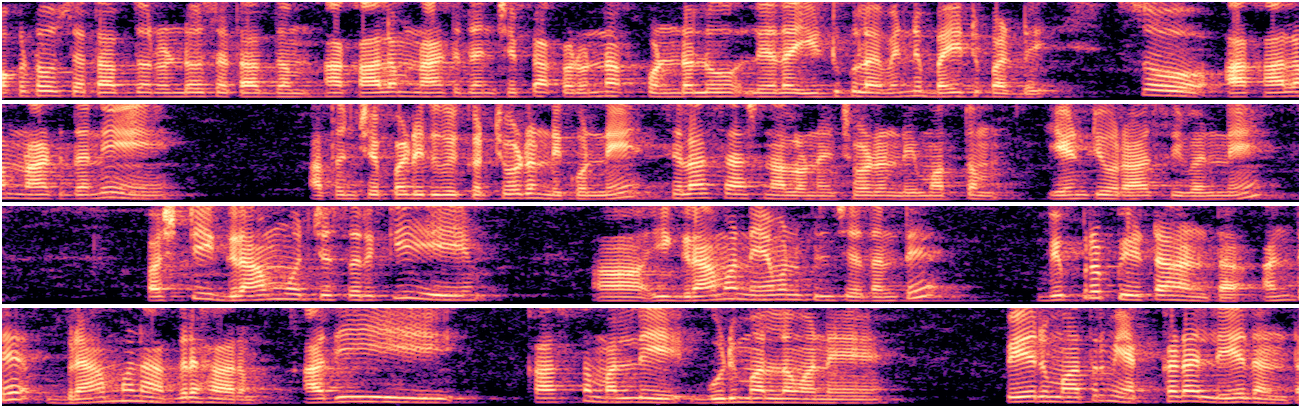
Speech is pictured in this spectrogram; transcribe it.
ఒకటో శతాబ్దం రెండవ శతాబ్దం ఆ కాలం నాటిదని చెప్పి అక్కడ ఉన్న కొండలు లేదా ఇటుకలు అవన్నీ బయటపడ్డాయి. సో ఆ కాలం నాటిదని అతను చెప్పాడు. ఇది ఇక్కడ చూడండి కొన్ని శిలాశాసనాలు ఉన్నాయి చూడండి మొత్తం. ఏంటియో రాసి ఇవన్నీ. ఫస్ట్ ఈ గ్రామం వచ్చేసరికి ఈ గ్రామాన్ని ఏమని పిలిచేదంటే విప్రపీఠ అంట. అంటే బ్రాహ్మణ అగ్రహారం. అది కాస్త మళ్ళీ గుడిమల్లం అనే పేరు మాత్రం ఎక్కడా లేదంట.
